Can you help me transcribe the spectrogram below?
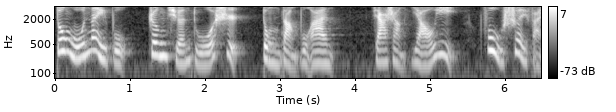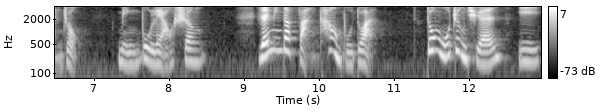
东吴内部。争权夺势，动荡不安，加上徭役、赋税繁重，民不聊生，人民的反抗不断，东吴政权已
